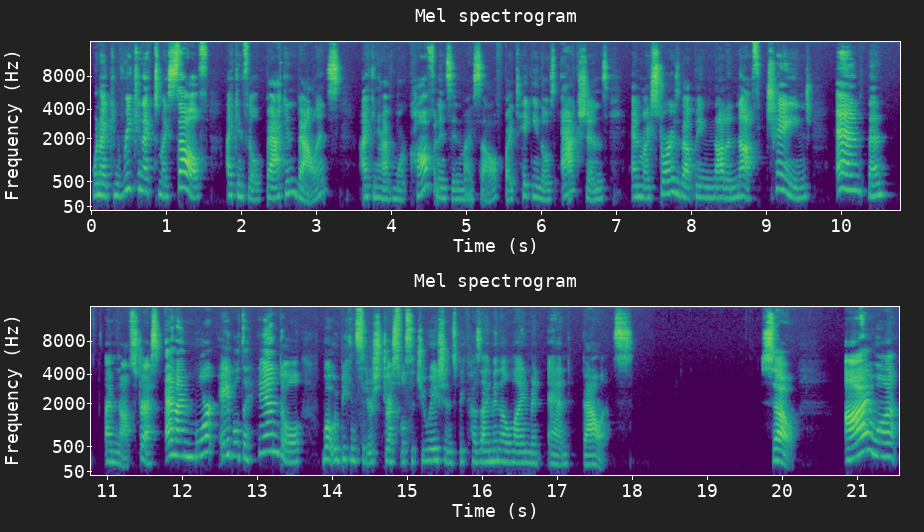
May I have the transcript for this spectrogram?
When I can reconnect to myself, I can feel back in balance. I can have more confidence in myself by taking those actions, and my stories about being not enough change, and then I'm not stressed. And I'm more able to handle what would be considered stressful situations because I'm in alignment and balance. So, I want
